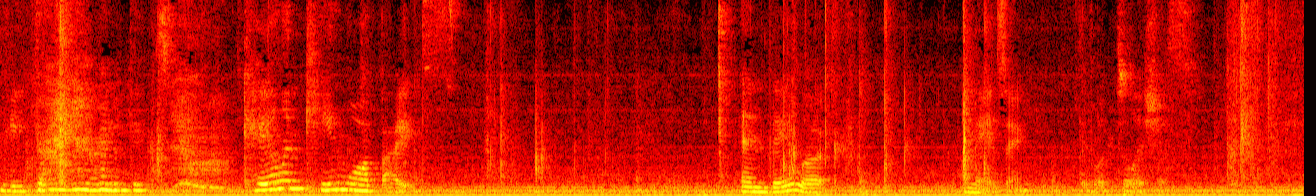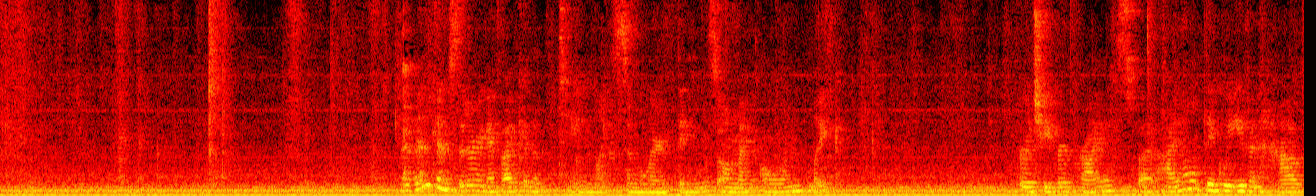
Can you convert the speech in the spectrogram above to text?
Me trying random things. Kale and quinoa bites. And they look amazing. Look delicious. I've been considering if I could obtain like similar things on my own, like for a cheaper price, but I don't think we even have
